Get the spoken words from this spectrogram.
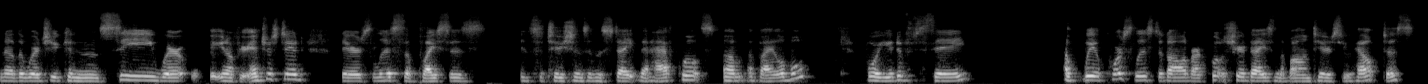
In other words, you can see where, you know, if you're interested, there's lists of places, institutions in the state that have quilts um, available for you to see. Uh, we, of course, listed all of our quilt share days and the volunteers who helped us.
